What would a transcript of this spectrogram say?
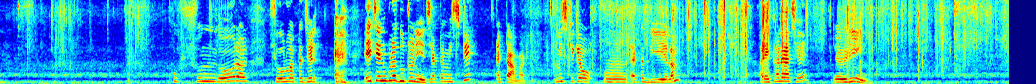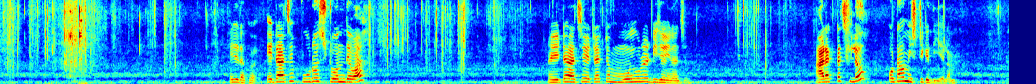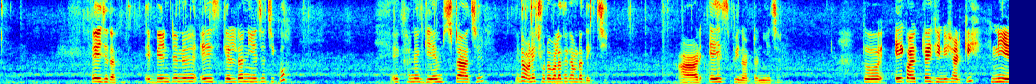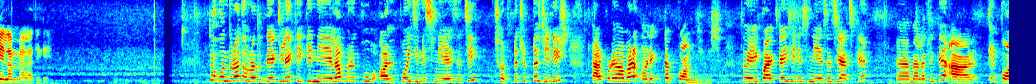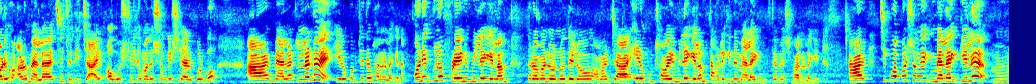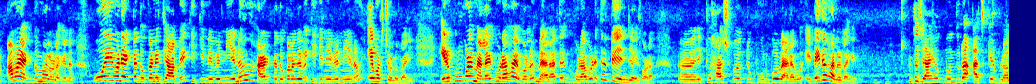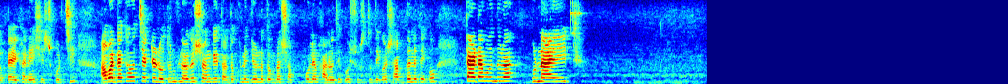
খুব সুন্দর আর সরু একটা চেন এই চেনগুলো দুটো নিয়েছে, একটা মিষ্টির, একটা আমার। মিষ্টিকে একটা দিয়ে এলাম। আর এখানে আছে রিং। এই যে দেখো, এটা আছে পুরো স্টোন দেওয়া। আর এটা আছে, এটা একটা ময়ূরের ডিজাইন আছে। আর একটা ছিল, ওটাও মিষ্টিকে দিয়ে এলাম। এই যে দেখো, এই বেনটেনের এই স্কেলটা নিয়েছে চিকু। এখানে গেমসটা আছে। এটা অনেক ছোটোবেলা থেকে আমরা দেখছি। আর এই স্পিনারটা নিয়েছে। তো এই কয়েকটাই জিনিস আর কি নিয়ে এলাম মেলা থেকে। তো বন্ধুরা, তোমরা তো দেখলে কী কী নিয়ে এলাম। মানে খুব অল্পই জিনিস নিয়ে এসেছি। ছোট্ট ছোট্ট জিনিস তারপরে আবার অনেকটা কম জিনিস। তো এই কয়েকটাই জিনিস নিয়ে এসেছি আজকে মেলা থেকে। আর এরপরেও আরও মেলা আছে, যদি চাই, অবশ্যই তোমাদের সঙ্গে শেয়ার করব। আর মেলা টেলা না এরকম যেতে ভালো লাগে না। অনেকগুলো ফ্রেন্ড মিলে গেলাম, ধরো আমার ননদ এলো আমার যা, এরকম সবাই মিলে গেলাম, তাহলে কিন্তু মেলায় ঘুরতে বেশ ভালো লাগে। আর চিকু বাপার সঙ্গে মেলায় গেলে আমার একদম ভালো লাগে না। ওই মানে একটা দোকানে যাবে, কী কী নেবে নিয়ে নাও, আর একটা দোকানে যাবে, কী কী নেবে নিয়ে নাও, এবার চলো বাড়ি। এরকম করে মেলায় ঘোরা হয়, বলো? মেলাতে ঘোরা বেড়াতে একটু এনজয় করা। একটু হাসবো, একটু ঘুরবো, বেড়াবো, এটাই তো ভালো লাগে। তো যাই হোক বন্ধুরা, আজকের ব্লগটা এখানেই শেষ করছি। আবার দেখা হচ্ছে একটা নতুন ব্লগের সঙ্গে। ততক্ষণের জন্য তোমরা সকলে ভালো থেকো, সুস্থ থেকো, সাবধানে থেকো। টাটা বন্ধুরা গুড নাইট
